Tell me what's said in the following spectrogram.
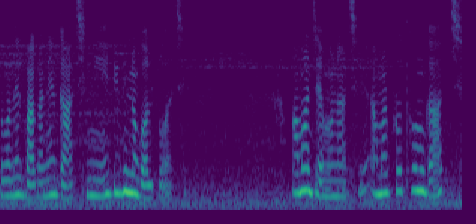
তোমাদের বাগানের গাছ নিয়ে বিভিন্ন গল্প আছে। আমার যেমন আছে, আমার প্রথম গাছ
